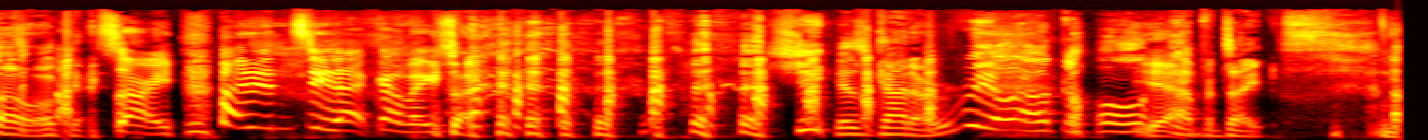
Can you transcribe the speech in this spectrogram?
oh, okay. sorry I didn't see that coming she has got a real alcohol Yeah. appetite. Yeah.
